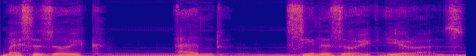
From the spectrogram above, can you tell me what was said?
Mesozoic and Cenozoic eras.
